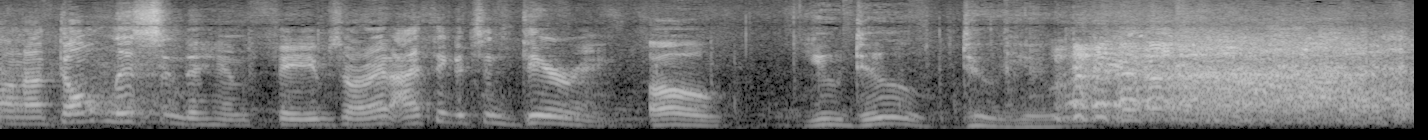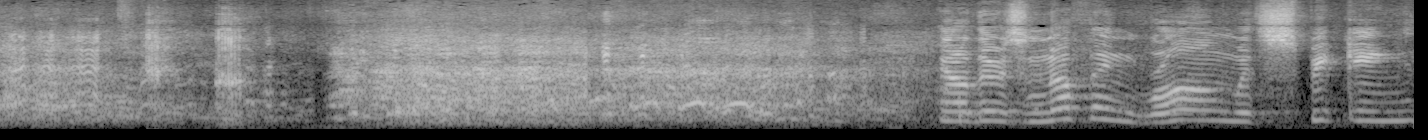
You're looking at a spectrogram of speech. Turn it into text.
Oh, now don't listen to him, Phoebes, all right? I think it's endearing. Oh, you do, do you? You know, there's nothing wrong with speaking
